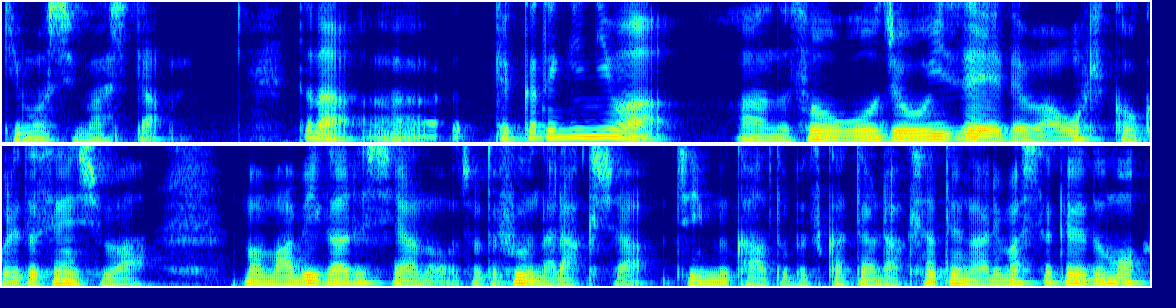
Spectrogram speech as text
気もしました。ただ、結果的には、あの、総合上位勢では大きく遅れた選手は、まあ、マビガルシアのちょっと風な落車、チームカーとぶつかっての落車というのはありましたけれども、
